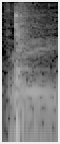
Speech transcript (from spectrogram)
tres,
